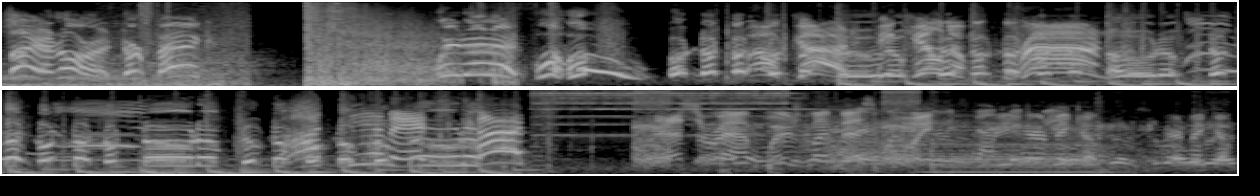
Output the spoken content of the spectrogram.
Sayonara, dirtbag. We did it! Woohoo! Oh, God! He killed him! Run! God damn it! Cut! That's a wrap. Where's my best boy? Hair and makeup. Hair and makeup.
